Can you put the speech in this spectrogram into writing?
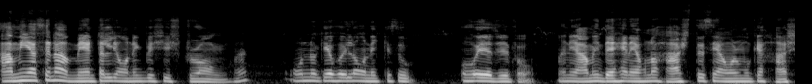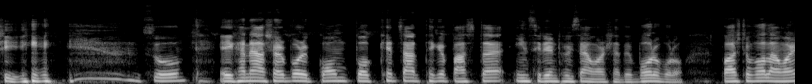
আমি আছে না মেন্টালি অনেক বেশি স্ট্রং হ্যাঁ? অন্য কেউ হইলে অনেক কিছু হয়ে যেত। মানে আমি দেখেন, এখনও হাসতেছি, আমার মুখে হাসি। সো এখানে আসার পরে কম পক্ষে চার থেকে পাঁচটা ইনসিডেন্ট হয়েছে আমার সাথে, বড় বড়। ফার্স্ট অফ অল আমার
